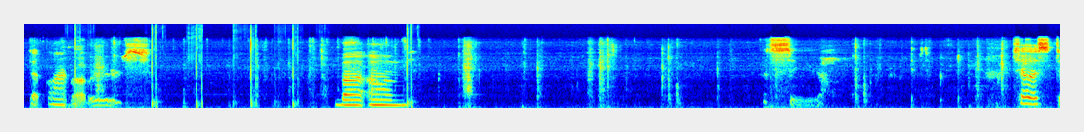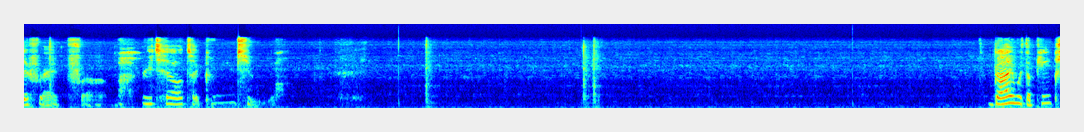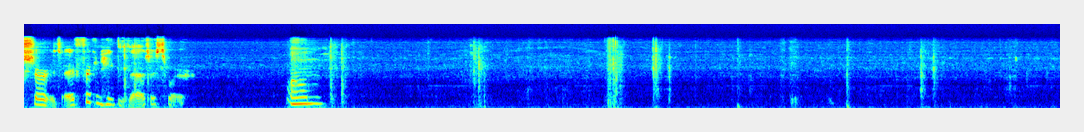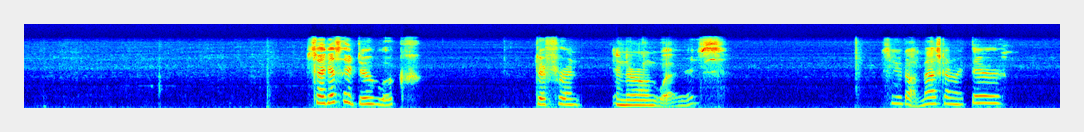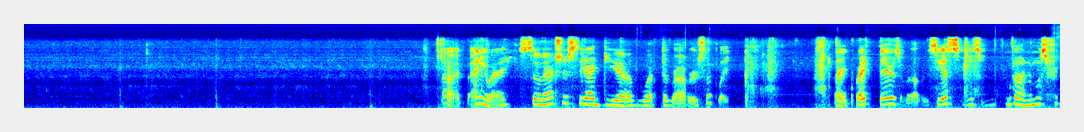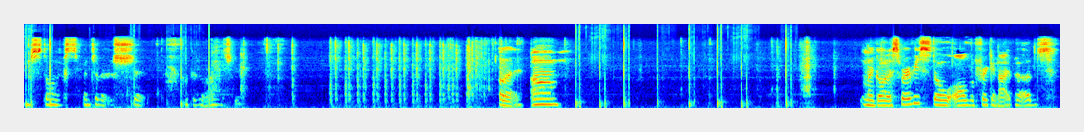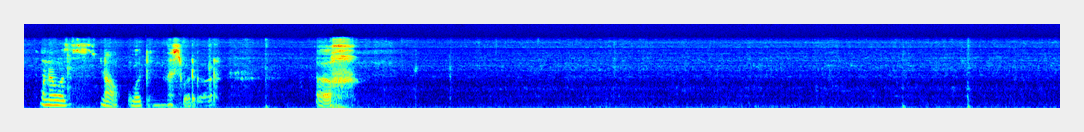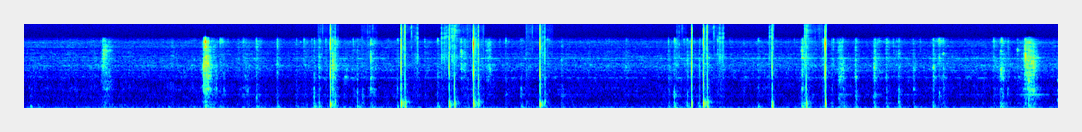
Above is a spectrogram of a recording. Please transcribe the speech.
that aren't robbers. But um, let's see. So that's different from Retail Tycoon 2. Guy with a pink shirt. I freaking hate these ads, I swear. Um. So I guess they do look different in their own ways. So you got mask on right there. Alright, but anyway, so that's just the idea of what the robbers look like. Like, right there's a robber. That's easy. God, almost freaking stolen expensive as shit. What the fuck is wrong with you? Okay, um... Oh my god, I swear if he stole all the freaking iPads when I was not looking, I swear to god. Ugh.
